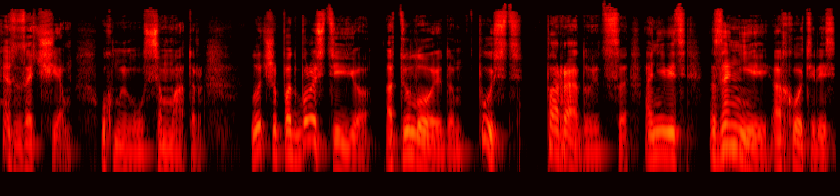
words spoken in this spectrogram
Зачем? ухмыльнулся Матер. Лучше подбросьте ее атылоидом. Пусть порадуется. Они ведь за ней охотились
